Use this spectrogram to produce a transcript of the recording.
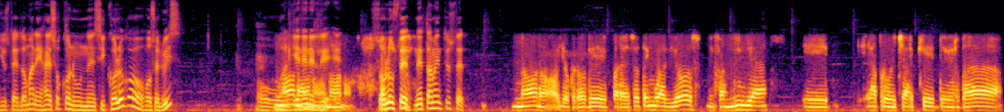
¿Y usted lo maneja eso con un eh, psicólogo, José Luis? ¿O alguien en el... No, no, ¿Solo usted, netamente usted? No, no, yo creo que para eso tengo a Dios, mi familia, eh, aprovechar que de verdad,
